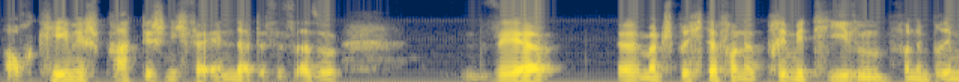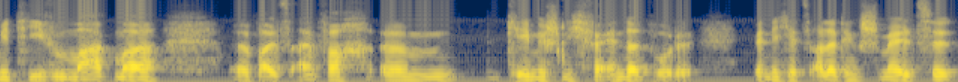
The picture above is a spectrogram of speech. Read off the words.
auch chemisch praktisch nicht verändert. Das ist also sehr äh, man spricht da von einer primitiven, von einem primitiven Magma, äh, weil es einfach ähm, chemisch nicht verändert wurde. Wenn ich jetzt allerdings Schmelze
